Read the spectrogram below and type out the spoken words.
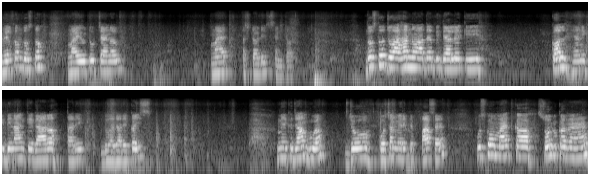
वेलकम दोस्तों my YouTube channel math study centre दोस्तों जवाहर नवोदय विद्यालय की कल यानी कि दिनांक ग्यारह तारीख 2021 में एग्ज़ाम हुआ जो क्वेश्चन मेरे पे पास है। उसको मैथ का सोल्व कर रहे हैं।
